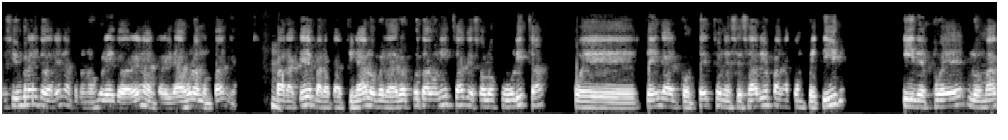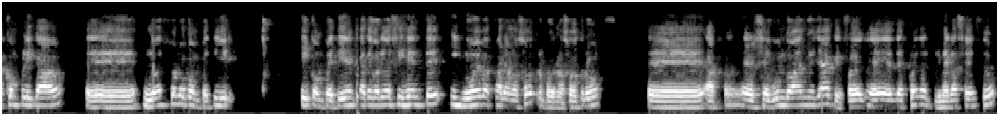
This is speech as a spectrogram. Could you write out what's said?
decir un granito de arena, pero no es un granito de arena, en realidad es una montaña. Hmm. ¿Para qué? Para que al final los verdaderos protagonistas, que son los futbolistas, pues tengan el contexto necesario para competir. Y después lo más complicado eh, no es solo competir y competir en categorías exigentes y nuevas para nosotros, porque nosotros eh, el segundo año ya, que fue eh, después del primer ascenso,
